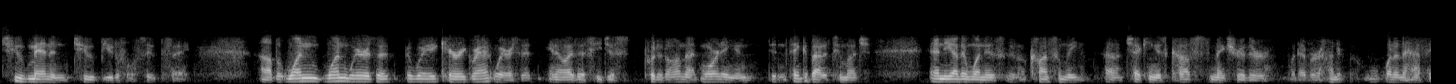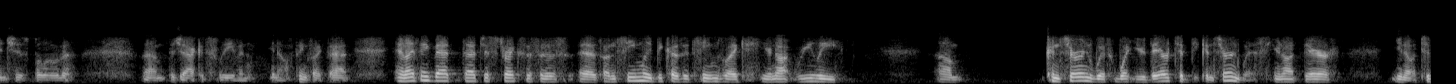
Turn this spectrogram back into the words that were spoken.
two men in two beautiful suits, say. Uh, but one one wears it the way Cary Grant wears it, you know, as if he just put it on that morning and didn't think about it too much and the other one is you know, constantly uh, checking his cuffs to make sure they're whatever 100, one and a half inches below the um, the jacket sleeve and you know things like that. And I think that that just strikes us as as unseemly because it seems like you're not really um, concerned with what you're there to be concerned with. You're not there, you know, to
